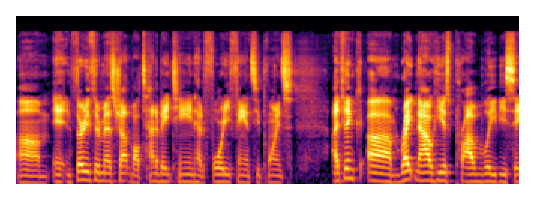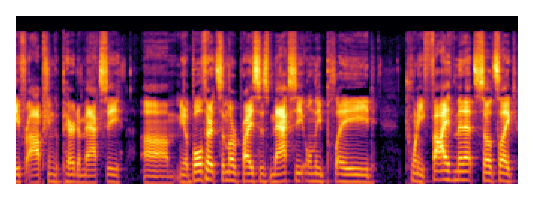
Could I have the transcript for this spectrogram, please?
Um, in 33 minutes, shot the ball 10 of 18, had 40 fancy points. I think um, right now he is probably the safer option compared to Maxey. Um, you know, both are at similar prices. Maxey only played 25 minutes, so it's like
